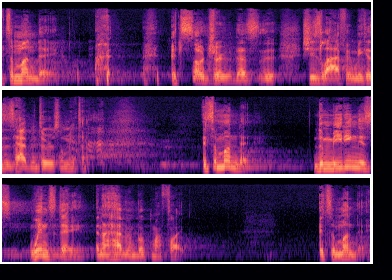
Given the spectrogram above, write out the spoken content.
It's a Monday. it's so true. That's, she's laughing because it's happened to her so many times. It's a Monday. The meeting is Wednesday and I haven't booked my flight. It's a Monday.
